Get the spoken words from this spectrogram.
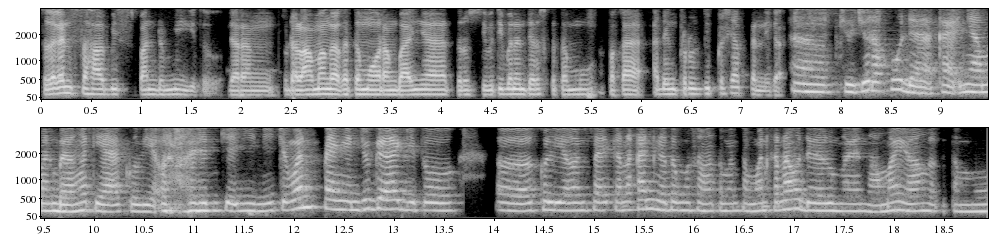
soalnya kan sehabis pandemi gitu jarang udah lama nggak ketemu orang banyak terus tiba-tiba nanti harus ketemu apakah ada yang perlu dipersiapkan nih kak Eh, jujur aku udah kayak nyaman banget ya kuliah online kayak gini. Cuman pengen juga gitu eh, kuliah onsite karena kan ketemu sama teman-teman karena udah lumayan lama ya nggak ketemu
